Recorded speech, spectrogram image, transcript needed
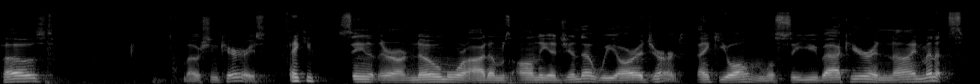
Opposed? Motion carries. Thank you. Seeing that there are no more items on the agenda, we are adjourned. Thank you all, and we'll see you back here in nine minutes.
